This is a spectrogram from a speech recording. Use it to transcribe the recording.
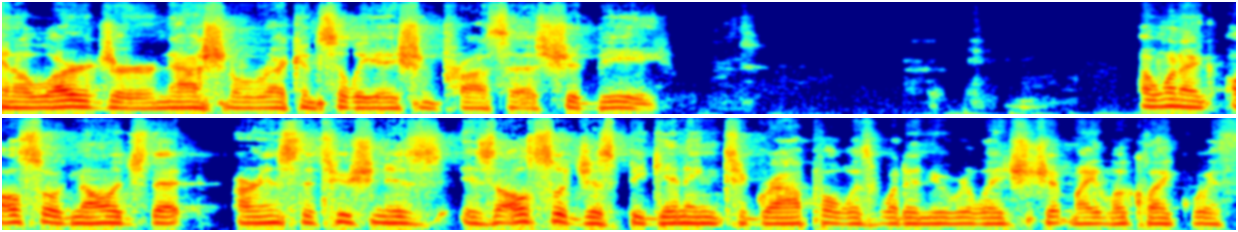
in a larger national reconciliation process should be. I want to also acknowledge that our institution is is also just beginning to grapple with what a new relationship might look like with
